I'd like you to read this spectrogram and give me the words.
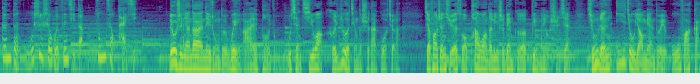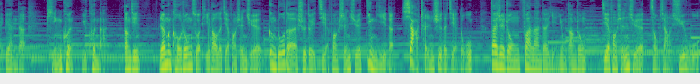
根本无视社会分析的宗教派系。六十年代那种对未来抱有无限期望和热情的时代过去了，解放神学所盼望的历史变革并没有实现，穷人依旧要面对无法改变的贫困与困难。当今。人们口中所提到的解放神学，更多的是对解放神学定义的下沉式的解读。在这种泛滥的引用当中，解放神学走向了虚无，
